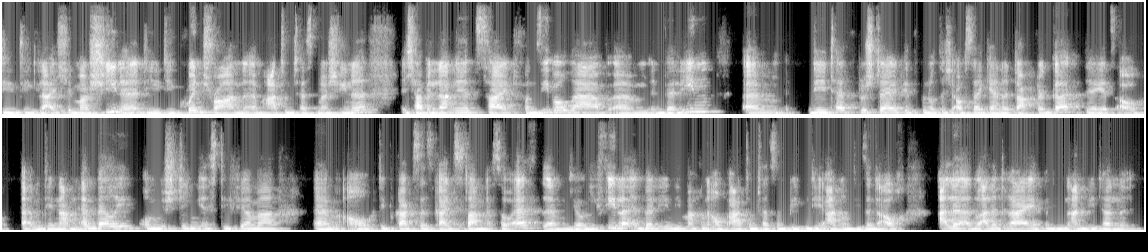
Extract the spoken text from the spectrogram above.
die, die gleiche Maschine, die, die Quintron ähm, Atemtestmaschine. Ich habe lange Zeit von Sibo Lab ähm, in Berlin ähm, die Tests bestellt. Jetzt benutze ich auch sehr gerne Dr. Gut, der jetzt auch ähm, den Namen M-Belly umgestiegen ist, die Firma. Ähm, auch die Praxis Reizdarm SOS, ähm, Georgi Fieler in Berlin, die machen auch Atemtests und bieten die an und die sind auch alle, also alle drei von diesen Anbietern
